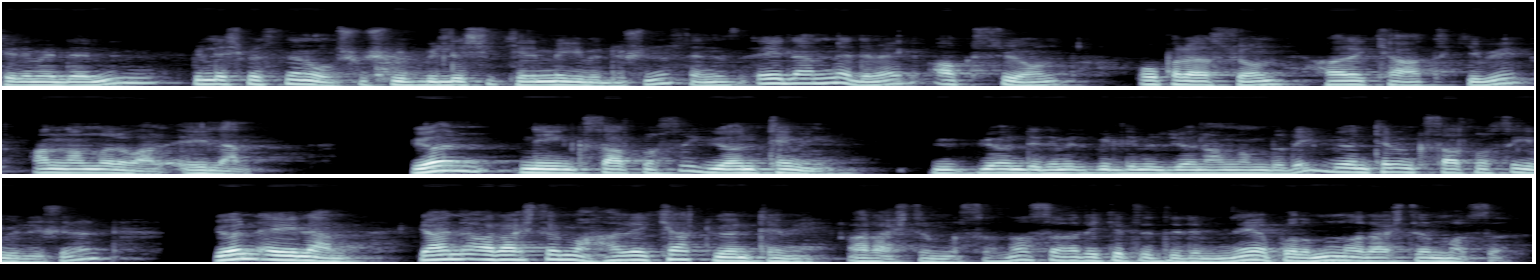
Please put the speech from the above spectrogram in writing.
kelimelerinin birleşmesinden oluşmuş bir birleşik kelime gibi düşünürseniz eylem ne demek? Aksiyon, operasyon, harekat gibi anlamları var eylem. Yön neyin kısaltması? Yöntemin. Yön dediğimiz bildiğimiz yön anlamında değil, yöntemin kısaltması gibi düşünün. Yön eylem. Yani araştırma, harekat yöntemi araştırması. Nasıl hareket edelim, ne yapalımın araştırması.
